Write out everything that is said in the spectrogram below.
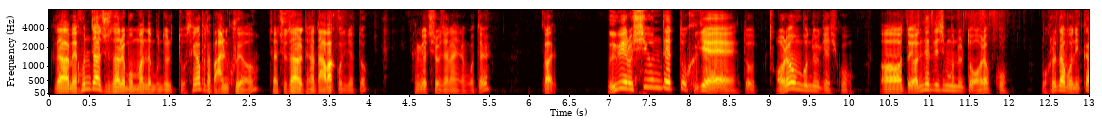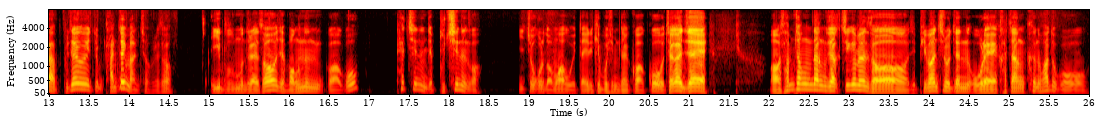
그 다음에 혼자 주사를 못 맞는 분들 도 생각보다 많고요. 제가 주사를 제가 놔봤거든요. 또 당뇨 치료제나 이런 것들. 그러니까 의외로 쉬운데 또 그게 또 어려운 분들 계시고 어, 또 연세 드신 분들도 어렵고 뭐 그러다 보니까 부작용이 좀 단점이 많죠. 그래서 이 부분들에서 이제 먹는 거하고 패치는 이제 붙이는 거 이쪽으로 넘어가고 있다 이렇게 보시면 될 것 같고 제가 이제 어, 삼청당제약 찍으면서 이제 비만 치료제는 올해 가장 큰 화두고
